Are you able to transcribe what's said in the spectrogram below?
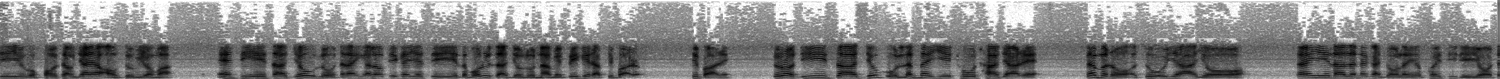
စေရေးကိုပေါ်ဆောင်ကြရအောင်ဆိုပြီးတော့မှ NCA စာချုပ်လို့တနိုင်ငံလုံးအပြစ်ခတ်ရစေရေးသဘောတူစာချုပ်လို့နာမည်ပေးခဲ့တာဖြစ်ပါတော့ဖြစ်ပါတယ်ဆိုတော့ဒီစာချုပ်ကိုလက်မှတ်ရေးထိုးထားကြတဲ့တပ်မတော်အစိုးရရော တိုင်းရင်းသားလက်နက်ကန်တော်လှန်ရေးအဖွဲ့အစည်းတွေရောတ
